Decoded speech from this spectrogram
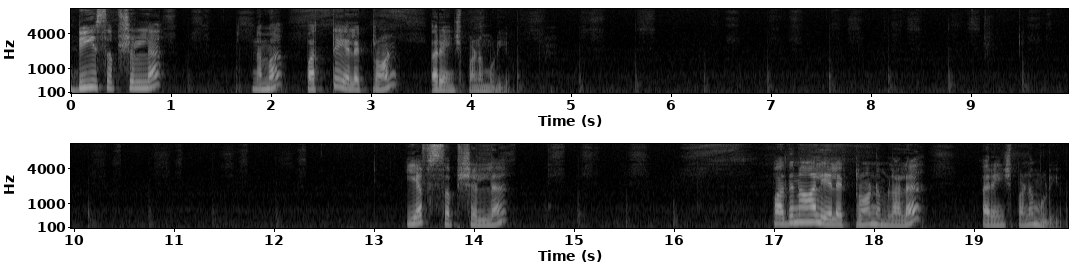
டி சப்ஷனில் நம்ம பத்து எலக்ட்ரான் அரேஞ்ச் பண்ண முடியும். எஃப் சப்ஷனில் பதினாலு எலக்ட்ரான் நம்மளால் அரேஞ்ச் பண்ண முடியும்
